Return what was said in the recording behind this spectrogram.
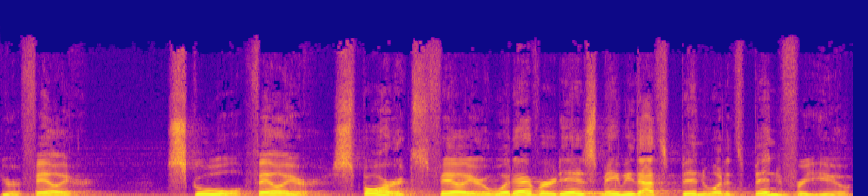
you're a failure. School, failure. Sports, failure. Whatever it is, maybe that's been what it's been for you.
